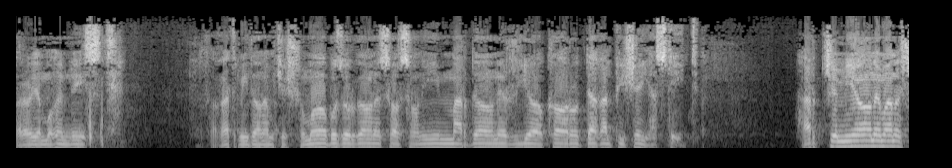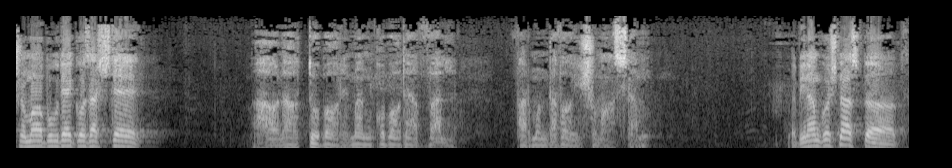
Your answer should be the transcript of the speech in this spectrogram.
برای مهم نیست. فقط می‌دانم که شما بزرگان ساسانی مردان ریاکار و دقل پیشه هستید. هرچه میان من و شما بوده گذشته و حالا دوباره من قباد اول فرمان روای شما هستم. ببینم گوش داد.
